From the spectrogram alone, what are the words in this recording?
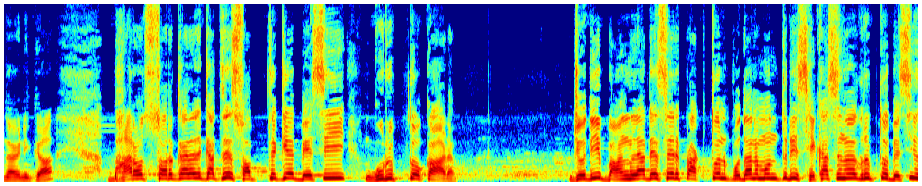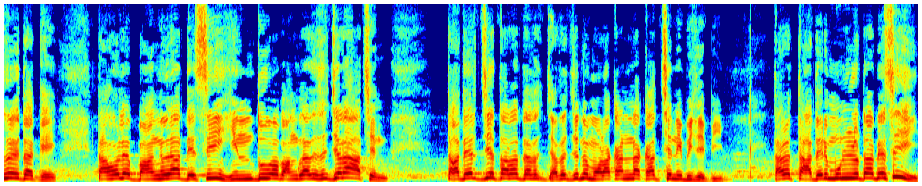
নয়নিকা। ভারত সরকারের কাছে সব থেকে বেশি গুরুত্ব কার? যদি বাংলাদেশের প্রাক্তন প্রধানমন্ত্রী শেখ হাসিনার গুরুত্ব বেশি হয়ে থাকে, তাহলে বাংলাদেশি হিন্দু বা বাংলাদেশি যারা আছেন, তাদের যে তারা তারা- যাদের জন্য মরাকান্না কাঁদছেন এই বিজেপি, তাহলে তাদের মূল্যটা বেশি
